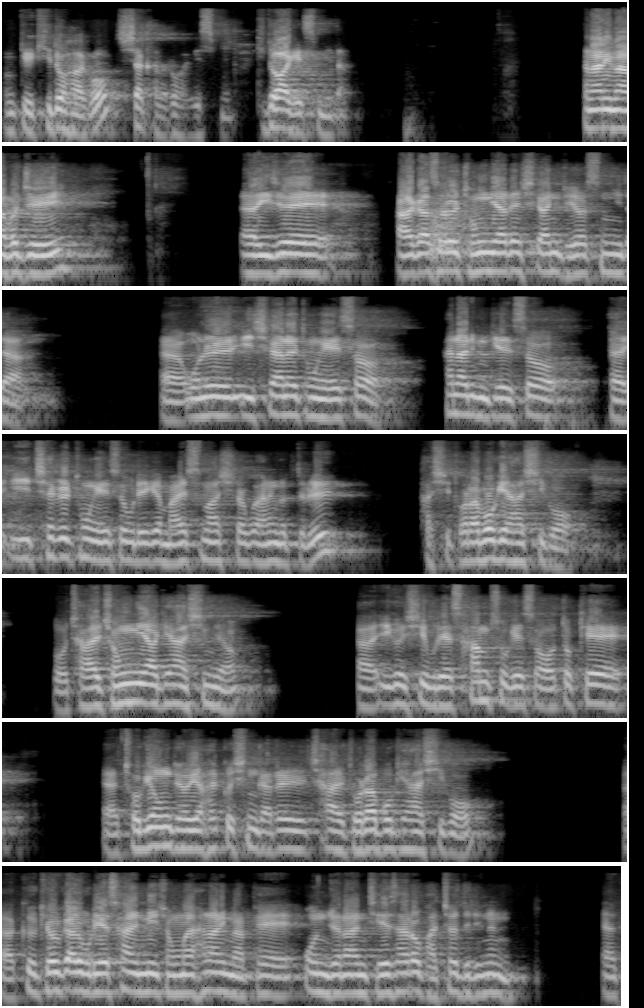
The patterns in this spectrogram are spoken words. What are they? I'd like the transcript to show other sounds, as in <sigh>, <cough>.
함께 기도하고 시작하도록 하겠습니다. 기도하겠습니다. 하나님 아버지, 어, 이제 아가서를 정리하는 시간이 되었습니다. 어, 오늘 이 시간을 통해서 하나님께서 어, 이 책을 통해서 우리에게 말씀하시라고 하는 것들을 다시 돌아보게 하시고 또 잘 정리하게 하시며 이것이 우리의 삶 속에서 어떻게 적용되어야 할 것인가를 잘 돌아보게 하시고 그 결과로 우리의 삶이 정말 하나님 앞에 온전한 제사로 바쳐드리는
